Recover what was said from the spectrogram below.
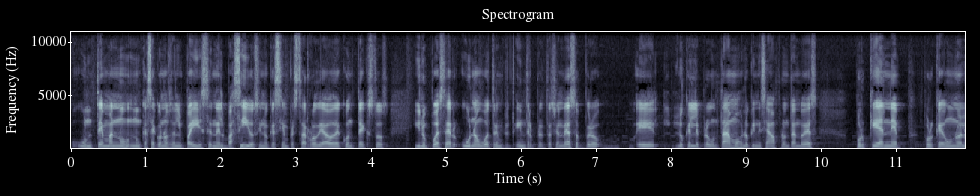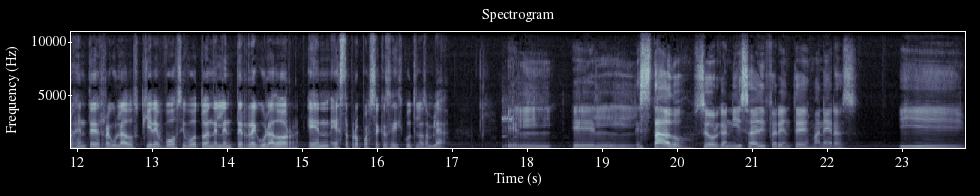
un tema nunca se conoce en el país en el vacío, sino que siempre está rodeado de contextos y no puede ser una u otra interpretación de eso, pero eh, lo que le preguntamos, lo que iniciamos preguntando es, ¿por qué ANEP, por qué uno de los entes regulados quiere voz y voto en el ente regulador en esta propuesta que se discute en la Asamblea? El, el Estado se organiza de diferentes maneras y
